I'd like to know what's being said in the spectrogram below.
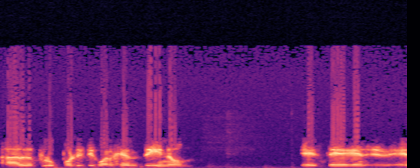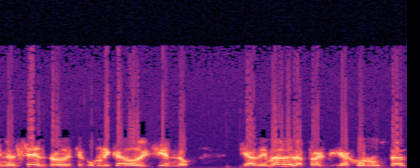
al Club Político Argentino este, en el centro de este comunicado diciendo que además de las prácticas corruptas,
